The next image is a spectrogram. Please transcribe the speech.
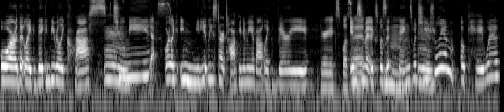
or that like they can be really crass to me Yes. or like immediately start talking to me about like very very explicit. intimate explicit Mm-hmm. things which Mm. usually I'm okay with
